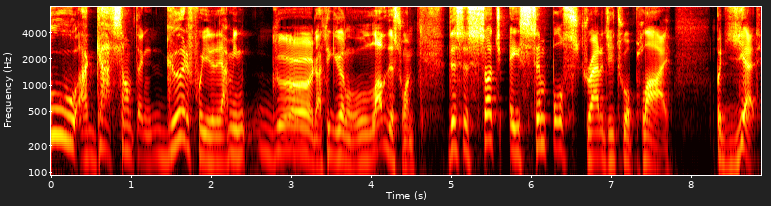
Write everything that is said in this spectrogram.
Ooh, I got something good for you today. I mean, good. I think you're going to love this one. This is such a simple strategy to apply, but yet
